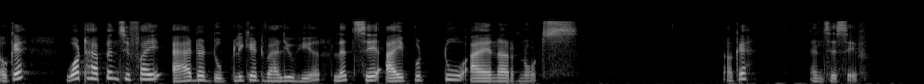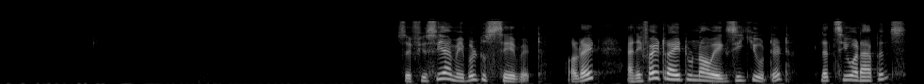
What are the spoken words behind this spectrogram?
okay? What happens if I add a duplicate value here? Let's say I put two INR notes. Okay? And say save. So if you see I'm able to save it. All right and if I try to now execute it let's see what happens.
